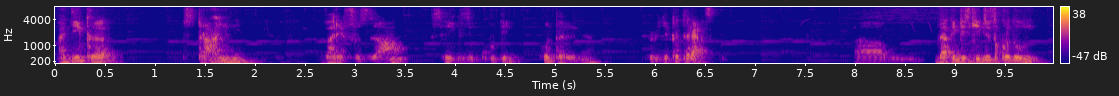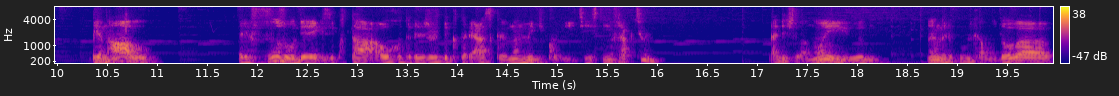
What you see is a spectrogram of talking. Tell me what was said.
adică straniul va refuza să execute hotărârea judecătorească. Dacă deschideți codul penal, refuzul de a executa o hotărâre judecătorească în anumite condiții este infracțiune. Da? Deci la noi, în, în Republica Moldova,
